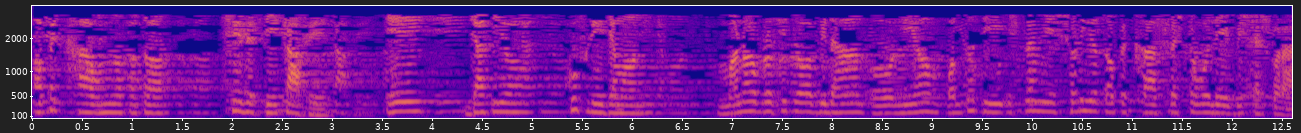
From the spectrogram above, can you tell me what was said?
অপেক্ষা উন্নততর সে ব্যক্তি কাফে এই জাতীয় কুফরি যেমন মানব রচিত বিধান ও নিয়ম পদ্ধতি ইসলামী শরীয়ত অপেক্ষা শ্রেষ্ঠ বলে বিশ্বাস করা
